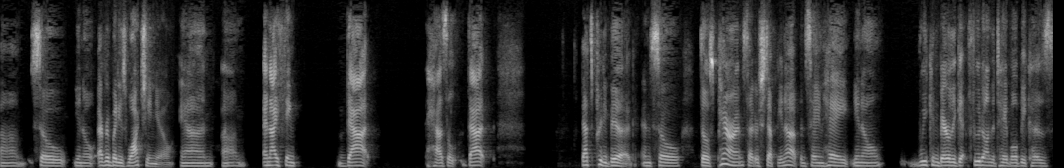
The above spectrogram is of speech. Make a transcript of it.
um, so you know everybody's watching you. And um, and i think that has a that that's pretty big. And so those parents that are stepping up and saying hey you know we can barely get food on the table because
